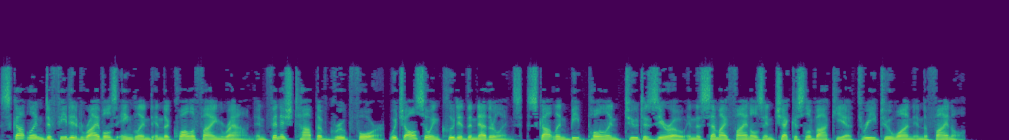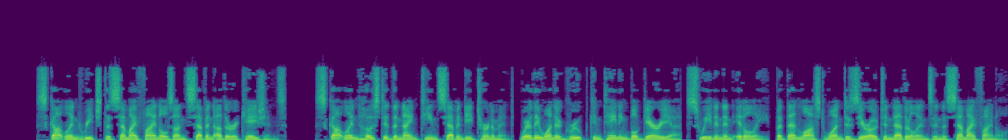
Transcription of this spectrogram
Scotland defeated rivals England in the qualifying round and finished top of Group 4, which also included the Netherlands. Scotland beat Poland 2-0 in the semi-finals and Czechoslovakia 3-1 in the final. Scotland reached the semi-finals on seven other occasions. Scotland hosted the 1970 tournament, where they won a group containing Bulgaria, Sweden and Italy, but then lost 1–0 to Netherlands in the semi-final.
